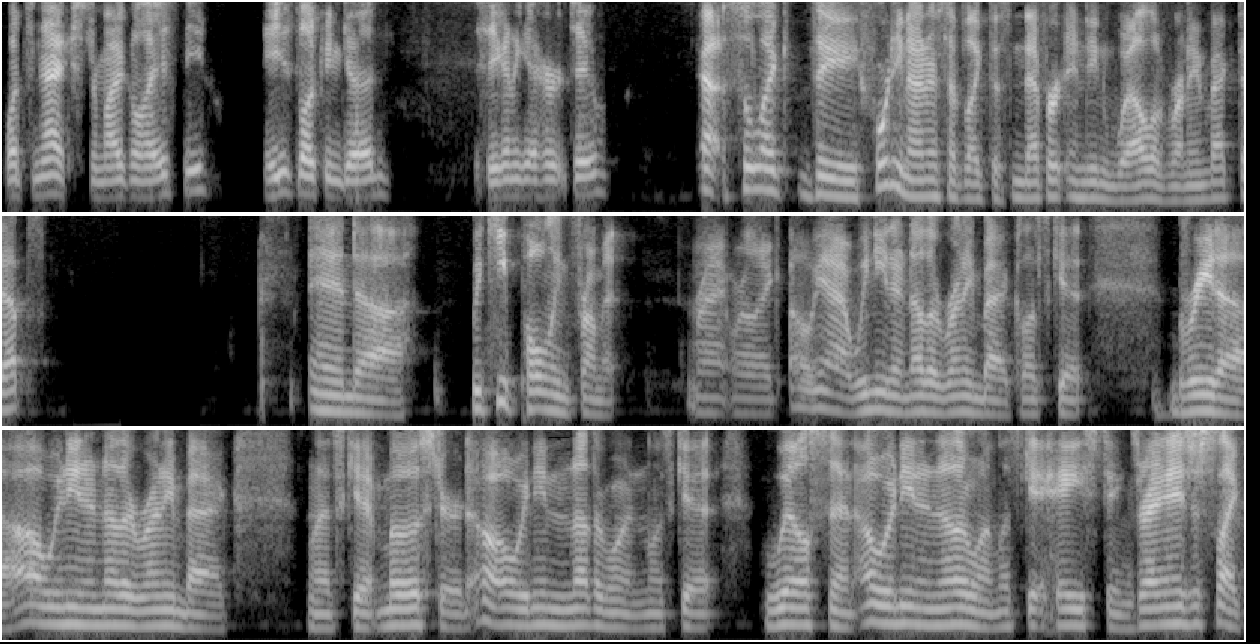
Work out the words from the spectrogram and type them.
what's next? Michael Hasty? He's looking good. Is he going to get hurt too? Yeah, so like the 49ers have like this never-ending well of running back depth. And uh we keep pulling from it, right? We're like, "Oh yeah, we need another running back. Let's get Breida. Oh, we need another running back. Let's get Mostert. Oh, we need another one. Let's get Wilson. Oh, we need another one. Let's get Hastings. Right. And it's just like,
